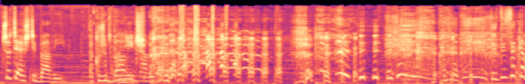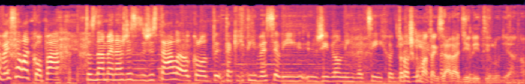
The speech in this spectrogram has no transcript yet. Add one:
čo ťa ešte baví? Akože baví, Nič. baví. ty, ty si taká veselá kopa, to znamená, že, že stále okolo t- takých tých veselých živelných vecí chodíš. Trošku ma tak zaradili tí ľudia, no.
